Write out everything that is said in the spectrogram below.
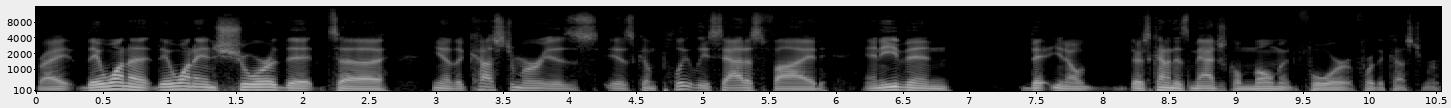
Right? They want to they want to ensure that uh, you know the customer is is completely satisfied and even that you know there's kind of this magical moment for for the customer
